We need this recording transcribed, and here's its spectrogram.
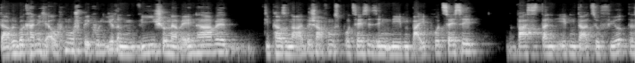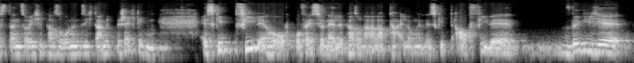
Darüber kann ich auch nur spekulieren. Wie ich schon erwähnt habe, die Personalbeschaffungsprozesse sind Nebenbeiprozesse, was dann eben dazu führt, dass dann solche Personen sich damit beschäftigen. Es gibt viele hochprofessionelle Personalabteilungen. Es gibt auch viele wirkliche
